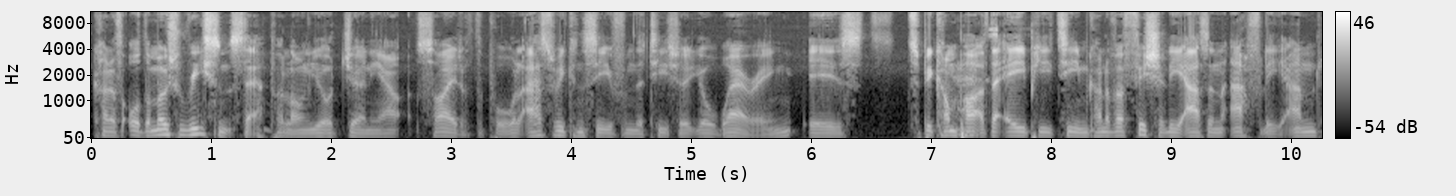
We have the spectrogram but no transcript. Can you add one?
kind of, or the most recent step along your journey outside of the pool, as we can see from the t shirt you're wearing, is to become part of the AP team, kind of officially as an athlete, and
